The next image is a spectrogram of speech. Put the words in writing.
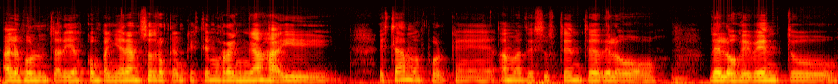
a las voluntarias compañeras, nosotros que aunque estemos rengadas ahí estamos, porque amas de sustento de los, de los eventos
